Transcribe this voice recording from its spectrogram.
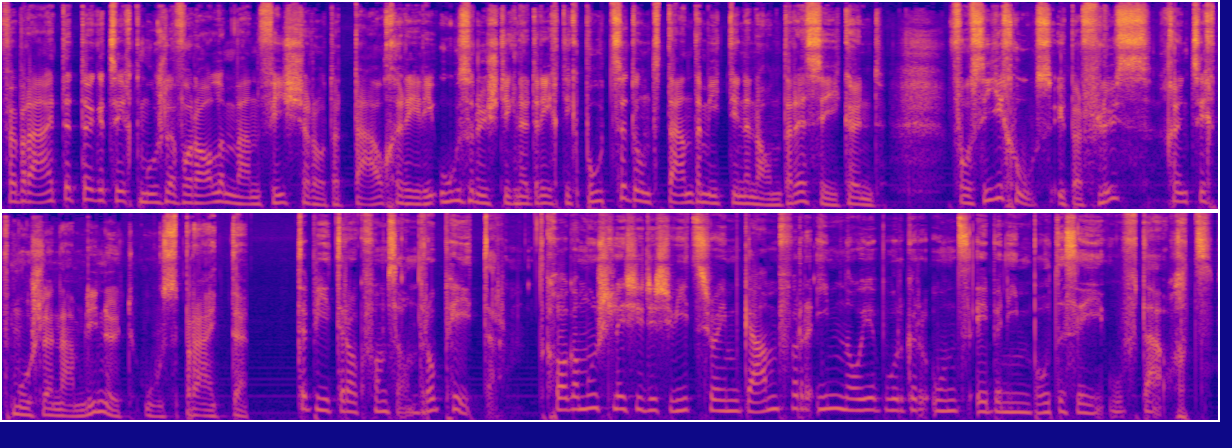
Verbreitet tögen sich die Muscheln vor allem, wenn Fischer oder Taucher ihre Ausrüstung nicht richtig putzen und dann damit in einen anderen See gehen. Von sich aus über Flüsse können sich die Muscheln nämlich nicht ausbreiten. Der Beitrag von Sandro Peter. Die Quaggamuschel ist in der Schweiz schon im Genfer, im Neuenburger und eben im Bodensee auftaucht.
